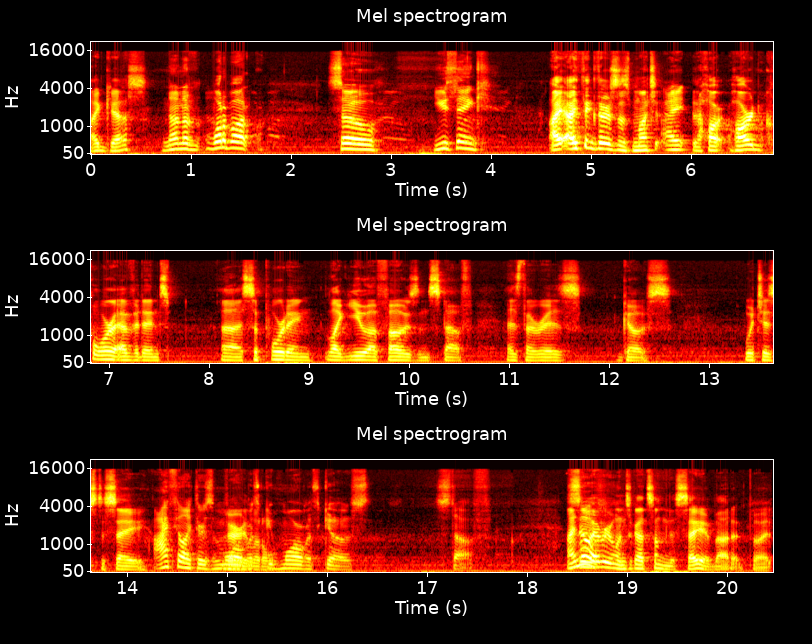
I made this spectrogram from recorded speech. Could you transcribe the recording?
I guess. None of what about? So, you think I, I think there's as much I har- hardcore evidence uh, supporting like UFOs and stuff as there is ghosts, which is to say, I feel like there's more with more with ghost stuff. I So- know everyone's got something to say about it, but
